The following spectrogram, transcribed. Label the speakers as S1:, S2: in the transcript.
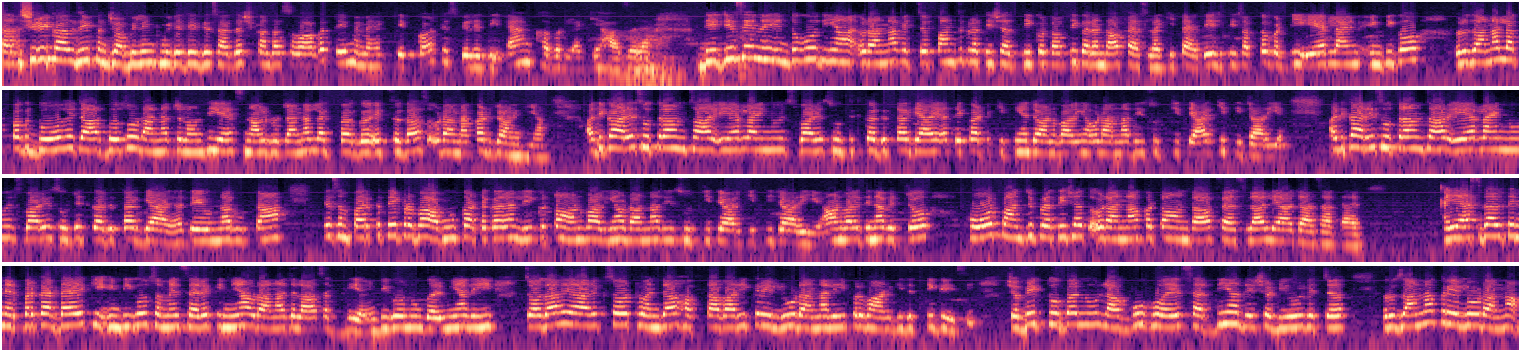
S1: ਸਤਿ ਸ਼੍ਰੀ ਅਕਾਲ ਜੀ, Punjabi link media ਦੇ ਦੇ ਦਰਸ਼ਕਾਂ ਦਾ ਸਵਾਗਤ ਹੈ। ਮੈਂ ਮਹਿਕਦੀਪ ਕੌਰ ਇਸ ਵੇਲੇ ਦੀ ਅਹਿਮ ਖਬਰ ਲੈ ਕੇ ਹਾਜ਼ਰ ਹਾਂ। ਡੀਜੀਸੀ ਨੇ ਇੰਡੀਗੋ ਦੀਆਂ ਉਡਾਨਾਂ ਵਿੱਚ 5% ਦੀ ਕਟੌਤੀ ਕਰਨ ਦਾ ਫੈਸਲਾ ਕੀਤਾ ਹੈ। ਦੇਸ਼ ਦੀ ਸਭ ਤੋਂ ਵੱਡੀ 에ਅਰਲਾਈਨ ਇੰਡੀਗੋ ਰੋਜ਼ਾਨਾ ਲਗਭਗ 2200 ਉਡਾਨਾਂ ਚਲਾਉਂਦੀ ਹੈ। ਇਸ ਨਾਲ ਰੋਜ਼ਾਨਾ ਲਗਭਗ 110 ਉਡਾਨਾਂ ਘਟ ਜਾਣਗੀਆਂ। ਅਧਿਕਾਰੀ ਸੂਤਰਾਂ ਅਨੁਸਾਰ 에ਅਰਲਾਈਨ ਨੂੰ ਇਸ ਬਾਰੇ ਸੂਚਿਤ ਕਰ ਦਿੱਤਾ ਗਿਆ ਹੈ ਅਤੇ ਘਟ ਕੀਤੀਆਂ ਜਾਣ ਵਾਲੀਆਂ ਉਡਾਨਾਂ ਦੀ ਸੂਚੀ ਤਿਆਰ ਕੀਤੀ ਜਾ ਰਹੀ ਹੈ। ਅਧਿਕਾਰੀ ਸੂਤਰਾਂ ਅਨੁਸਾਰ 에ਅਰ ਅਰਲਾਈਨ ਨੂੰ ਇਸ ਬਾਰੇ ਸੂਚਿਤ ਕਰ ਦਿੱਤਾ ਗਿਆ ਹੈ ਅਤੇ ਉਹਨਾਂ ਰੂਟਾਂ ਤੇ ਸੰਪਰਕ ਤੇ ਪ੍ਰਭਾਵ ਨੂੰ ਘੱਟ ਕਰਨ ਲਈ ਘਟਾਉਣ ਵਾਲੀਆਂ ਉਡਾਨਾਂ ਦੀ ਸੂਚੀ ਤਿਆਰ ਕੀਤੀ ਜਾ ਰਹੀ ਹੈ। ਆਉਣ ਵਾਲੇ ਦਿਨਾਂ ਵਿੱਚ ਹੋਰ 5% ਉਡਾਨਾਂ ਘਟਾਉਣ ਦਾ ਫੈਸਲਾ ਲਿਆ ਜਾ ਸਕਦਾ ਹੈ। ਇਹ ਇਸ ਗੱਲ ਤੇ ਨਿਰਭਰ ਕਰਦਾ ਹੈ ਕਿ ਇੰਡੀਗੋ ਸਮੇਂ ਸਿਰ ਕਿੰਨੀਆਂ ਉਡਾਨਾਂ ਚਲਾ ਸਕਦੀ ਹੈ। ਇੰਡੀਗੋ ਨੂੰ ਗਰਮੀਆਂ ਲਈ 14158 ਹਫ਼ਤਾਵਾਰੀ ਘਰੇਲੂ ਉਡਾਨਾਂ ਲਈ ਪ੍ਰਵਾਨਗੀ ਦਿੱਤੀ ਗਈ ਸੀ। 26 ਅਕਤੂਬਰ ਨੂੰ ਲਾਗੂ ਹੋਏ ਸਰਦੀਆਂ ਦੇ ਸ਼ਡਿਊਲ ਵਿੱਚ ਰੋਜ਼ਾਨਾ ਘਰੇਲੂ ਉਡਾਨਾਂ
